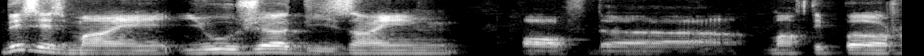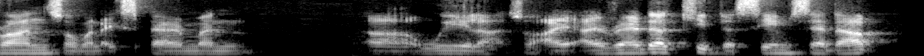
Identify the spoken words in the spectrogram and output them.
this is my usual design of the multiple runs of an experiment uh, way. La. So I, I rather keep the same setup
